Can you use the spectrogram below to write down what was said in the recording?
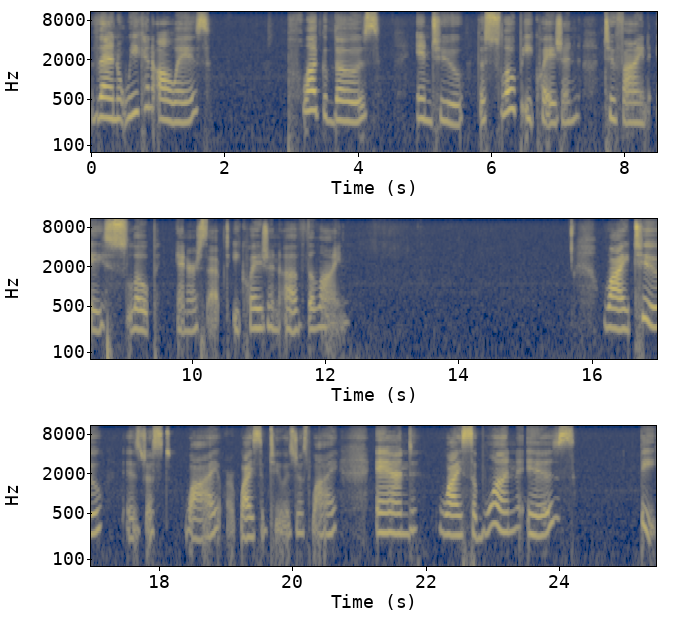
then we can always plug those into the slope equation to find a slope-intercept equation of the line. y2 is just y, or y sub 2 is just y, and y sub 1 is b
